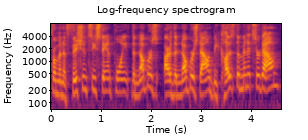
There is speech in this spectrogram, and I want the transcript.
from an efficiency standpoint, the numbers are the numbers down because the minutes are down?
